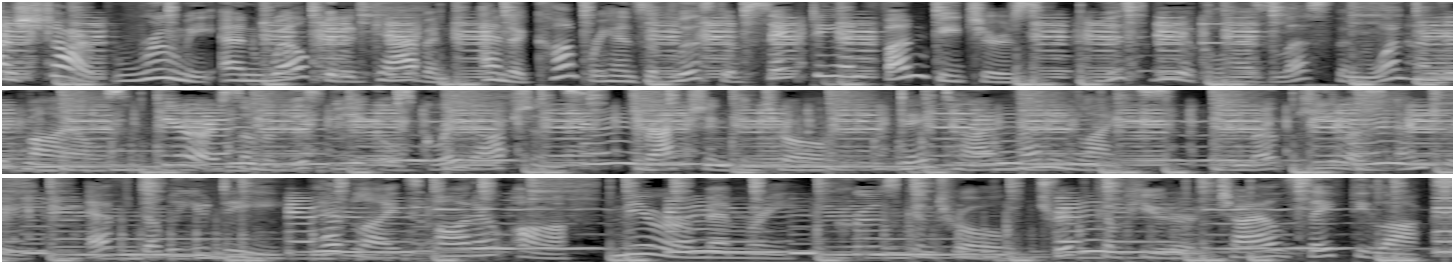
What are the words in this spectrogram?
a sharp, roomy, and well-fitted cabin, and a comprehensive list of safety and fun features. This vehicle has less than 100 miles. Here are some of this vehicle's great options. Traction control, daytime running lights, remote keyless entry, FWD, headlights auto off, mirror memory, cruise control, trip computer, child safety locks,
